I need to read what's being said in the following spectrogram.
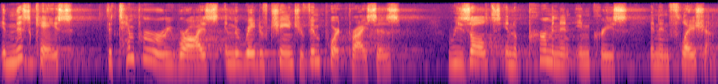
In this case, the temporary rise in the rate of change of import prices results in a permanent increase in inflation.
